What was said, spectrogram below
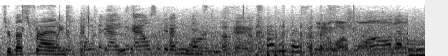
It's your best friend. Yeah, I also did it blonde. Okay. A lot of blonde.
